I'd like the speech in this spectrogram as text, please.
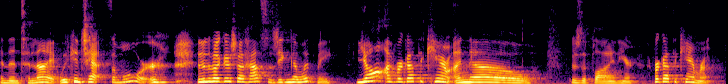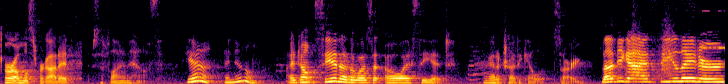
and then tonight we can chat some more. And then if I go show houses, you can come with me. Y'all, I forgot the camera. I know. There's a fly in here. I forgot the camera, or almost forgot it. There's a fly in the house. Yeah, I know. I don't see it, otherwise, oh, I see it. I gotta try to kill it, sorry. Love you guys, see you later.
